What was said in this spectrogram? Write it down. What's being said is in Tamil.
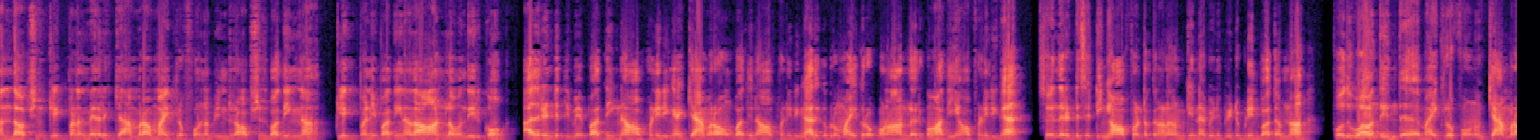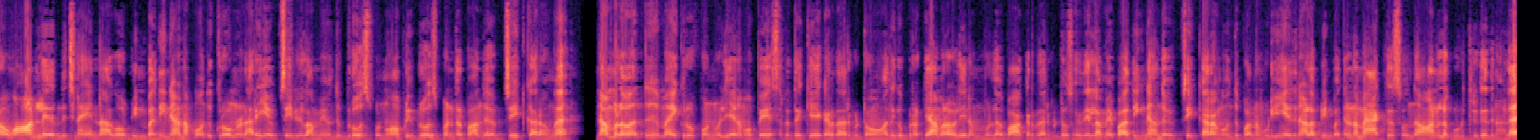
அந்த ஆப்ஷன் கிளிக் பண்ணதுமே அதில் கேமரா மைக்ரோஃபோன் அப்படின்ற ஆப்ஷன் பார்த்தீங்கன்னா கிளிக் பண்ணி பார்த்தீங்கன்னா அது ஆனில் வந்து இருக்கும். அது ரெண்டுத்தையுமே பார்த்தீங்கன்னா ஆஃப் பண்ணிடுங்க. கேமராவும் பார்த்தீங்கன்னா ஆஃப் பண்ணிடுங்க. அதுக்கப்புறம் மைக்ரோஃபோன் ஆனில் இருக்கும். அதையும் ஆஃப் பண்ணிடுங்க. ஸோ இந்த ரெண்டு செட்டிங்கும் ஆஃப் பண்ணுறதுனால நமக்கு என்ன பெனிஃபிட் அப்படின்னு பார்த்தோம்னா பொதுவாக வந்து இந்த மைக்ரோஃபோனும் கேமராவும் ஆனில் இருந்துச்சுன்னா என்ன ஆகும் அப்படின்னு பார்த்தீங்கன்னா நம்ம வந்து குரோமில் நிறைய வெப்சைட் எல்லாமே வந்து ப்ரௌஸ் பண்ணுவோம். அப்படி ப்ரௌஸ் பண்ணுறப்ப அந்த வெப்சைட்காரவங்க நம்மளை வந்து மைக்ரோஃபோன் வழியாக நம்ம பேசுகிறத கேட்குறதா இருக்கட்டும் அதுக்கப்புறம் கேமரா வழியாக நம்மளை பார்க்குறதா இருக்கட்டும். ஸோ இது எல்லாமே பார்த்தீங்கன்னா அந்த வெப்சைட்காரவங்க வந்து பண்ண முடியும். எதனால் அப்படின்னு பார்த்தீங்கன்னா நம்ம ஆக்சஸ் வந்து ஆனில் கொடுத்துருக்கிறதுனால.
